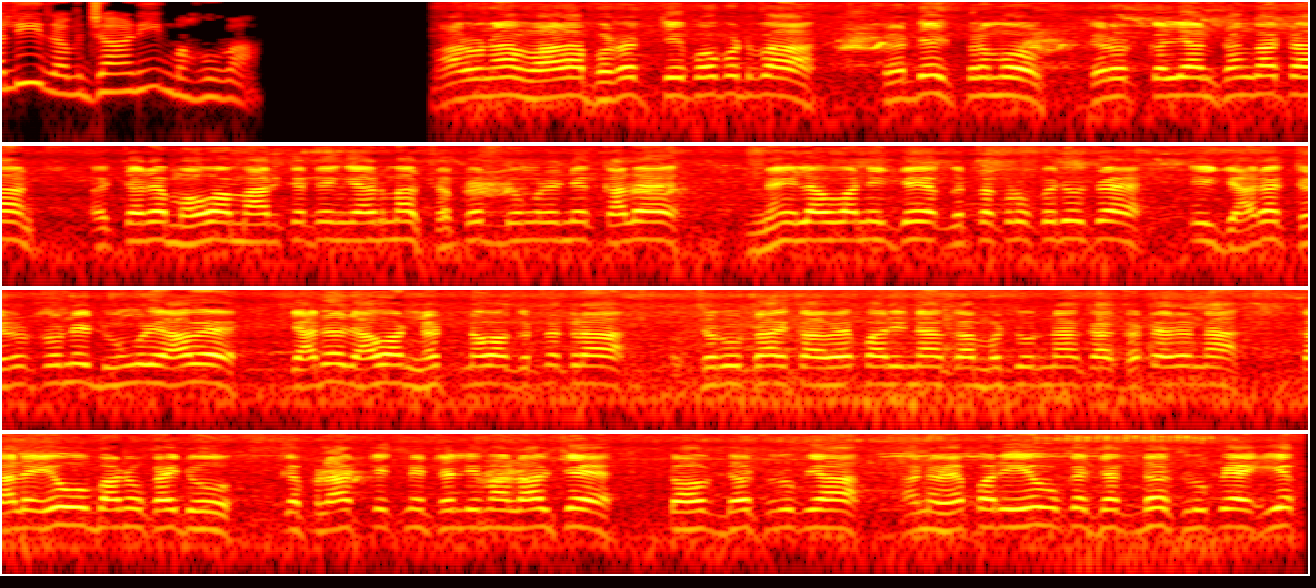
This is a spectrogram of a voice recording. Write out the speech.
અલી રવજાણી મહુવા. મારું નામ વાળા ભરતસિંહ પોપટભા પ્રદેશ પ્રમુખ, ખેડૂત કલ્યાણ સંગઠન. અત્યારે મહુવા માર્કેટિંગ યાર્ડમાં સફેદ ડુંગળીને કાલે નહીં લાવવાની જે ગતકડું કર્યું છે, એ જ્યારે ખેડૂતોની ડુંગળી આવે, ત્યારે જ આવા નટ નવા ગતકડા શરૂ થાય કાં વેપારીના, કાં મજૂરના, કાં ખટારાના. કાલે એવું બાનું કાઢ્યું કે પ્લાસ્ટિકની થેલીમાં લાવશે તો દસ રૂપિયા અને વેપારી એવું કહે છે કે દસ રૂપિયા એક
